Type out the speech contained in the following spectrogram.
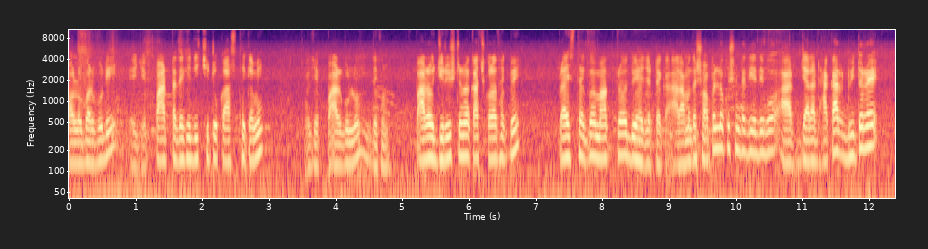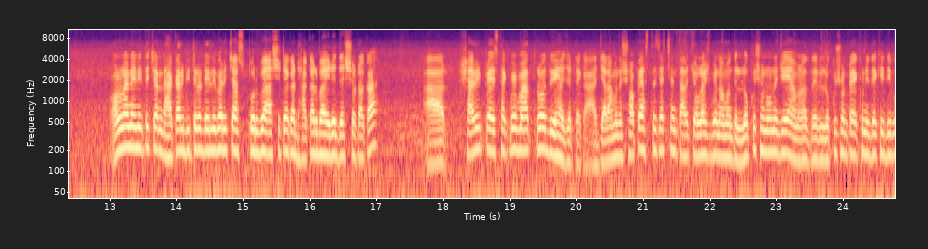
অল ওভার বডি এই যে পাড়টা দেখে দিচ্ছি একটু কাছ থেকে আমি। এই যে পাড়গুলো, দেখুন। পাড়ও জিরো স্টোনের কাজ করা থাকবে। প্রাইস থাকবে মাত্র দুই হাজার টাকা। আর আমাদের শপের লোকেশনটা দিয়ে দেবো। আর যারা ঢাকার ভিতরে অনলাইনে নিতে চান, ঢাকার ভিতরে ডেলিভারি চার্জ পড়বে আশি টাকা, ঢাকার বাইরে দেড়শো টাকা। আর শাড়ির প্রাইস থাকবে মাত্র দুই হাজার টাকা। আর যারা আমাদের শপে আসতে চাচ্ছেন, তারা চলে আসবেন আমাদের লোকেশন অনুযায়ী। আমাদের লোকেশনটা এখনই দেখিয়ে দিব।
